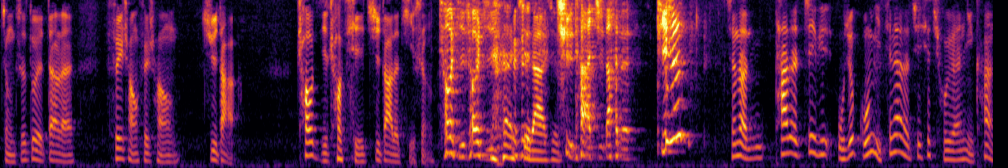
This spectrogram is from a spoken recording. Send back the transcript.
整支队带来非常非常巨大、超级 超级巨大的提升。超级超级。巨大巨巨大巨大的提升。真的，他的这批，我觉得国米现在的这些球员，你看，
